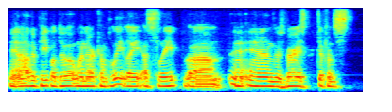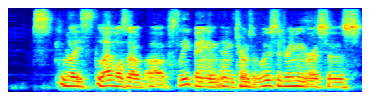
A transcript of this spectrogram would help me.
And other people do it when they're completely asleep. Um, and, and, there's various different really levels of, of sleeping in, in terms of lucid dreaming versus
